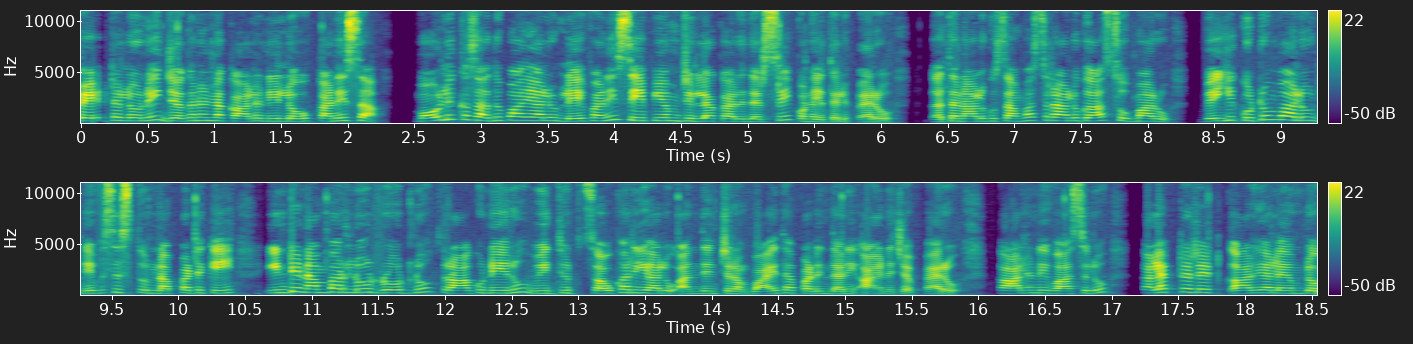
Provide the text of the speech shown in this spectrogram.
పేటలోని జగనన్న కాలనీలో కనీస మౌలిక సదుపాయాలు లేవని సిపిఎం జిల్లా కార్యదర్శి కొండయ్య తెలిపారు. గత నాలుగు సంవత్సరాలుగా సుమారు వెయ్యి కుటుంబాలు నివసిస్తున్నప్పటికీ ఇంటి నంబర్లు రోడ్లు త్రాగునీరు విద్యుత్ సౌకర్యాలు అందించడం వాయిదా పడిందని ఆయన చెప్పారు. కాలనీ వాసులు కలెక్టరేట్ కార్యాలయంలో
